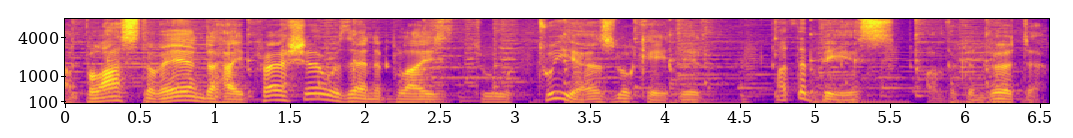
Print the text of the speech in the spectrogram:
A blast of air under high pressure was then applied to tuyeres located at the base of the converter.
